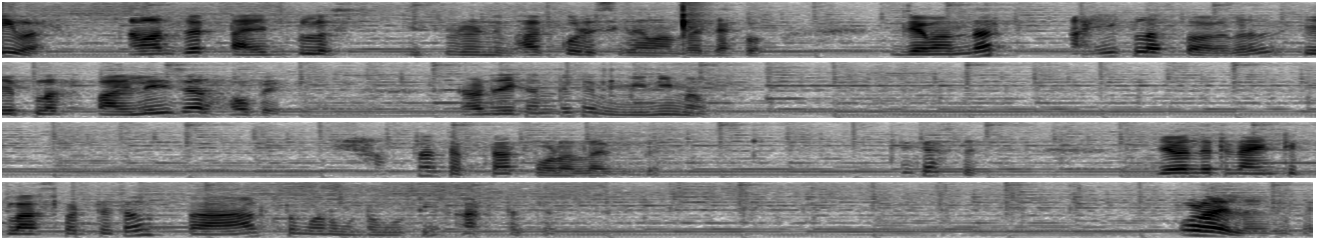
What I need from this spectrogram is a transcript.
এইবার আমাদের টাইপগুলো স্টুডেন্ট ভাগ করেছিলাম আমরা, দেখো যে বান্দার আশি প্লাস পাওয়া গেল এ প্লাস পাইলেই যার হবে তার এখান থেকে মিনিমাম সাতটা চ্যাপ্টার পড়া লাগবে, ঠিক আছে? যে বান্দাটা নাইনটি প্লাস পড়তে চাও, তার তোমার মোটামুটি আটটা চ্যাপ্টার পড়াই লাগবে।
